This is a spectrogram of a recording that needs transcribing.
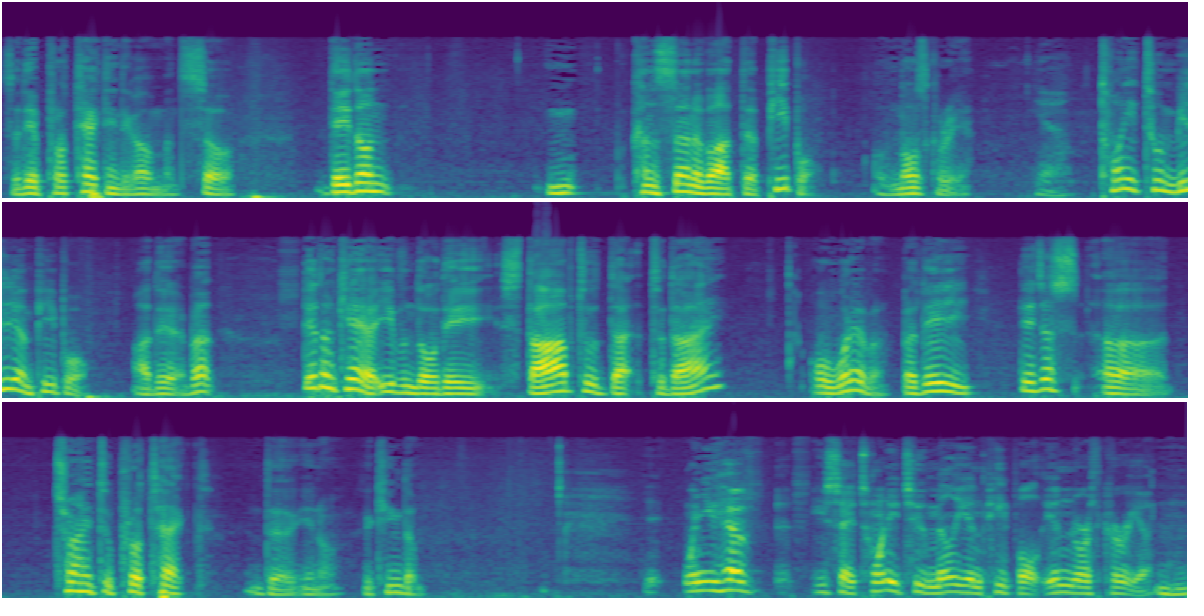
so they're protecting the government. So they don't m- concern about the people of North Korea. Yeah. 22 million people are there, but they don't care even though they starve to di- to die or whatever. But they they just uh, trying to protect the you know the kingdom. When you have, you say 22 million people in North Korea, Mm-hmm.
